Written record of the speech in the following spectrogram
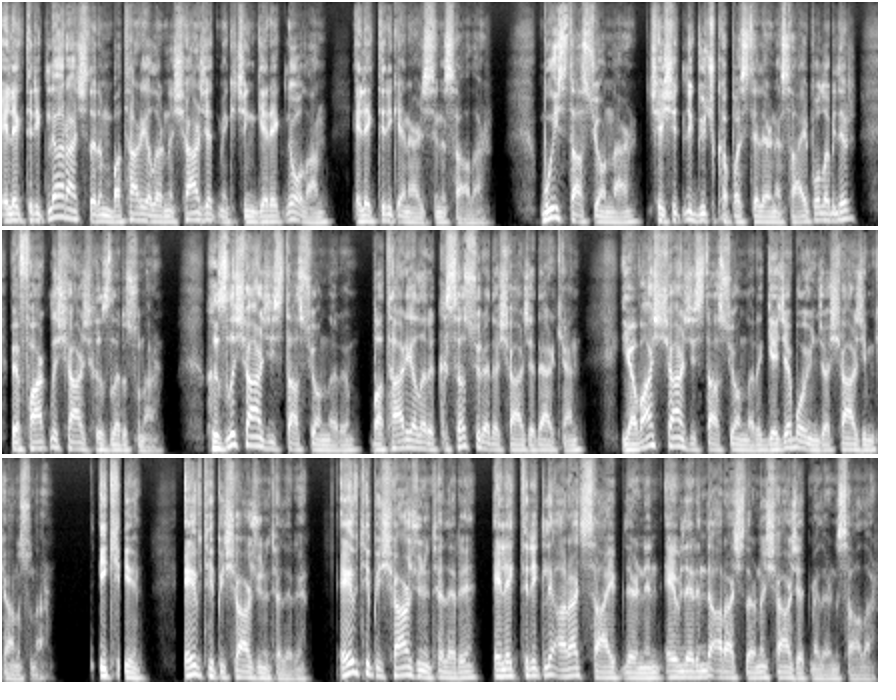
elektrikli araçların bataryalarını şarj etmek için gerekli olan elektrik enerjisini sağlar. Bu istasyonlar çeşitli güç kapasitelerine sahip olabilir ve farklı şarj hızları sunar. Hızlı şarj istasyonları bataryaları kısa sürede şarj ederken, yavaş şarj istasyonları gece boyunca şarj imkanı sunar. 2. Ev tipi şarj üniteleri. Ev tipi şarj üniteleri, elektrikli araç sahiplerinin evlerinde araçlarını şarj etmelerini sağlar.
